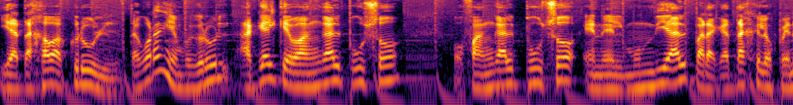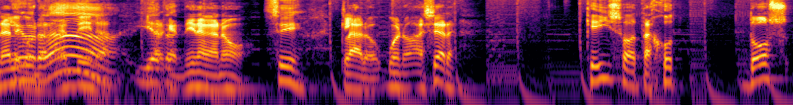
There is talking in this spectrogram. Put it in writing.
Y atajaba Krul. ¿Te acuerdas quién fue Krul? Aquel que Vangal puso, o Fangal puso en el Mundial para que ataje los penales verdad. Argentina. Y Argentina ganó. Sí. Claro, bueno, ayer, ¿qué hizo? Atajó dos,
